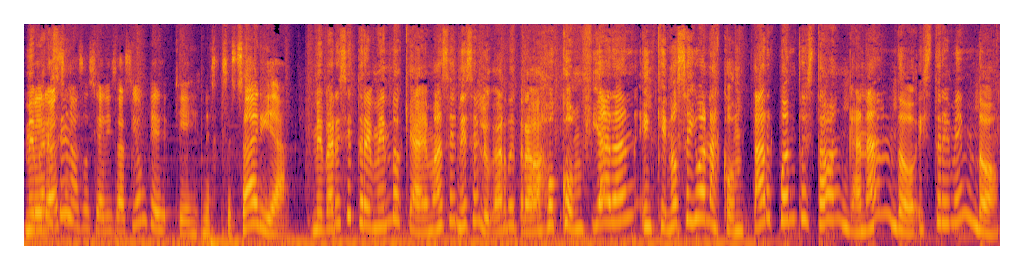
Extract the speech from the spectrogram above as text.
me pero parece es una socialización que, que es necesaria. Me parece tremendo que además en ese lugar de trabajo confiaran en que no se iban a contar cuánto estaban ganando. Es tremendo.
